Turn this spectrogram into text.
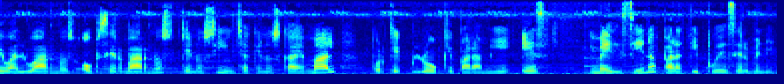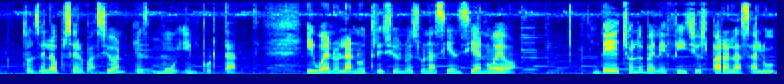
evaluarnos, observarnos qué nos hincha, qué nos cae mal, porque lo que para mí es medicina, para ti puede ser veneno. Entonces la observación es muy importante. Y bueno, la nutrición no es una ciencia nueva. De hecho, los beneficios para la salud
